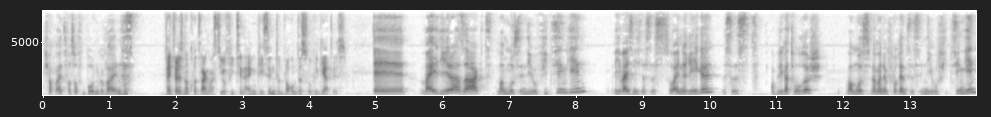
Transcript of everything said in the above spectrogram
Ich habe eins, was auf den Boden gefallen ist. Vielleicht soll ich noch kurz sagen, was die Offizien eigentlich sind und warum das so begehrt ist. Äh, weil jeder sagt, man muss in die Offizien gehen. Ich weiß nicht, das ist so eine Regel. Es ist obligatorisch. Man muss, wenn man in Florenz ist, in die Offizien gehen.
